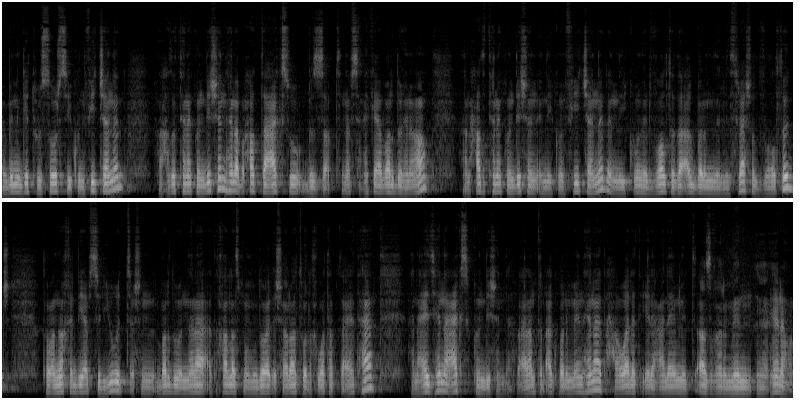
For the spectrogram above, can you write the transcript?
ما بين ال gate وال source يكون في channel فحطيت هنا condition هنا بحط عكسه بالظبط نفس الحكاية برضو هنا أهو. أنا حاطط هنا condition إن يكون في channel إن يكون الفولت ده أكبر من ال threshold voltage طبعا واخد دي absolute عشان برضو إن أنا أتخلص من موضوع الإشارات واللخبطه بتاعتها. أنا عايز هنا عكس ال condition ده. فعلامة الأكبر من هنا تحولت إلى علامة أصغر من هنا أهو.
